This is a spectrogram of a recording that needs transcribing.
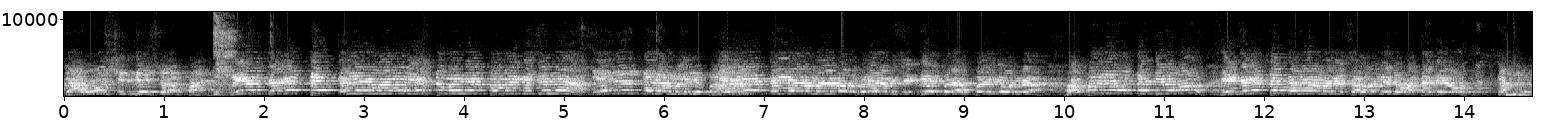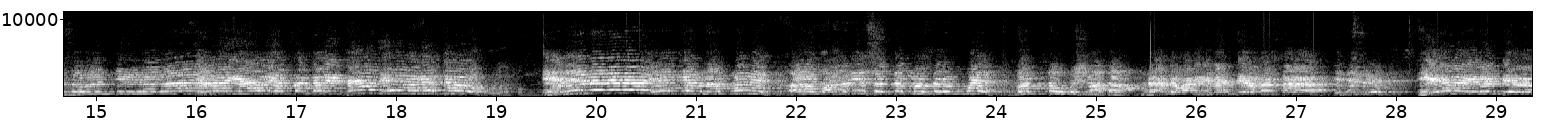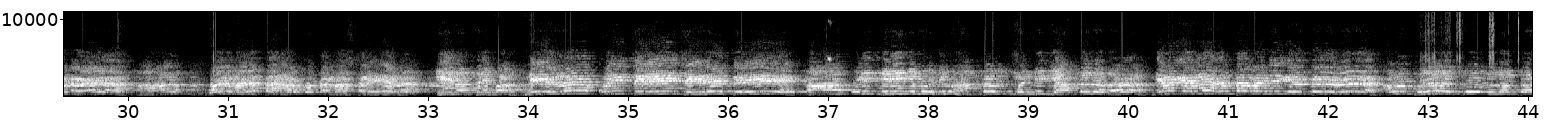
ಯಾರೋ ಸಿದ್ದೇಶ್ವರಪ್ಪ. ನೀವು ಜಗತ್ತೇ ಕಲ್ಯಾಣ ಮಾಡೋರು ಎಷ್ಟು ಮಂದಿ ತೊಂಬರಿಕೆಸಿಂದ ಏನೇನು ಕಲ್ಯಾಣ ಮಾಡಿಯಪ್ಪ ಏನೇ ಕಲ್ಯಾಣ ಮಾಡೋರು ಬರೀ ನಮ್ಮ ಸಿದ್ದೇಶ್ವರ ಅಪ್ಪ ಅವ್ರನ್ನ ಒಬ್ಬರನ್ನೇ ಒತ್ತಾಡಿರೋರು ಈ ಜಗತ್ತೇ ಕಲ್ಯಾಣ ಮಾಡಿ ಸಾಧನೆಯನ್ನು ಒತ್ತಾಡಿರು ಯಾರು ಸವ ಅಂತೀರಿ ಇದ್ರಾಗ ಯಾರು ಎಂತ ಕಲಿ ದೇವರು ಏನ್ ಮಾಡಿರ್ತೀವರು ಏನೇನೇನೇನೇನ ಹೇಗೆ ಅಂದ್ರೆ ನಾಲ್ಕು ಮಂದಿ ಆ ಭಾರಿ ಸತ್ಯಪ್ಪ ಮಾಸ್ತರ ಅಂದ್ಕೂಡೆ ಖುಷಿ ಮಾತಾಡ. ನಂದು ಮಾಡಿ ಏನಂತೀರ ಮಾಸ್ತರ ಏನ್ರಿ? ಏನ ಒಂದು ಮಾತ ಹಾಡ್ಕೊತ ಮಾಸ್ತರ ಏನ ಏನತ್ರಿಪ್ಪ? ನೀ ಎಲ್ಲ ಕುಣಿತೀರಿ ಜಿಗಿರೇತೀರಿ ಆ ಕುಳಿತೀರಿ ನಿಮ್ಮ ನಿಮ್ಮ ಹಂತ ಮಂದಿ ಜಾತಾರ ಅದ. ನಿಮಗೆಲ್ಲ ಅಂತ ಮಂದಿಗೆ ಅಂತಾರ ಅವ ಗುಲಾಲ್ ಅಂತ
